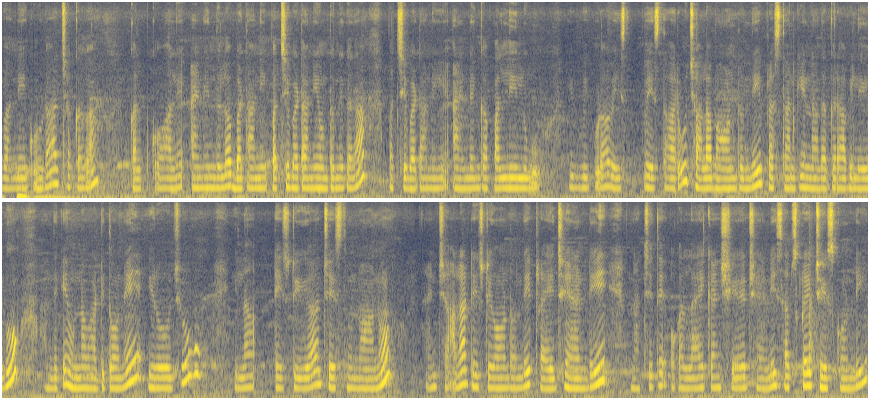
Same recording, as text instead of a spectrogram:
ఇవన్నీ కూడా చక్కగా కలుపుకోవాలి. అండ్ ఇందులో బఠానీ పచ్చి బఠానీ ఉంటుంది కదా? పచ్చి బఠానీ అండ్ ఇంకా పల్లీలు ఇవి కూడా వేస్ వేస్తారు. చాలా బాగుంటుంది. ప్రస్తుతానికి నా దగ్గర అవి లేవు. అందుకే ఉన్న వాటితోనే ఈరోజు ఇలా టేస్టీగా చేస్తున్నాను. అండ్ చాలా టేస్టీగా ఉంటుంది. ట్రై చేయండి. నచ్చితే ఒక లైక్ అండ్ షేర్ చేయండి. సబ్స్క్రైబ్ చేసుకోండి.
